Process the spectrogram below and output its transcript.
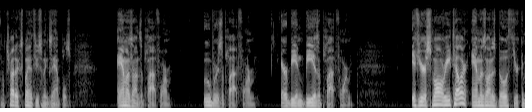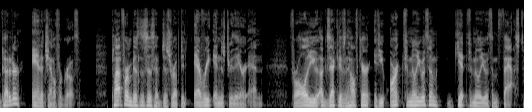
I'll try to explain it through some examples. Amazon's a platform, Uber's a platform, Airbnb is a platform. If you're a small retailer, Amazon is both your competitor and a channel for growth. Platform businesses have disrupted every industry they are in. For all you executives in healthcare, if you aren't familiar with them, get familiar with them fast.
